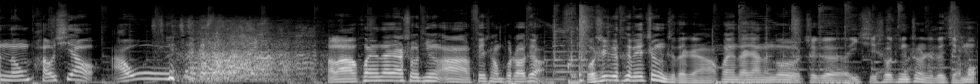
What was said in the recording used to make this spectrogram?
恶龙咆哮，嗷呜！好了，欢迎大家收听啊，非常不着调。我是一个特别正直的人啊，欢迎大家能够这个一起收听正直的节目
